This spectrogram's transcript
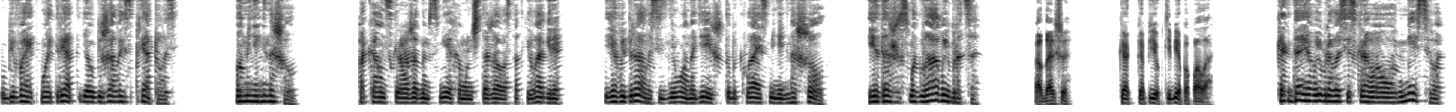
убивает мой отряд, я убежала и спряталась. Он меня не нашел. Пока он с кровожадным смехом уничтожал остатки лагеря, я выбиралась из него, надеясь, чтобы Клайс меня не нашел. Я даже смогла выбраться. А дальше? Как копье к тебе попало? Когда я выбралась из кровавого месива,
